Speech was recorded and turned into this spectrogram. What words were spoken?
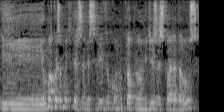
E uma coisa muito interessante desse livro, como o próprio nome diz, a história da luz,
